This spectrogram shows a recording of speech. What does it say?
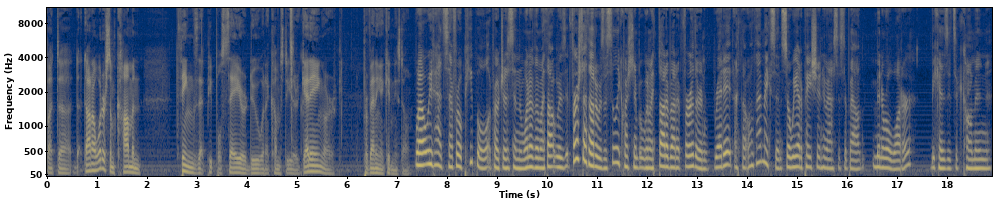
but uh, Donna, what are some common things that people say or do when it comes to either getting or preventing a kidney stone? Well, we've had several people approach us, and one of them I thought was at first I thought it was a silly question, but when I thought about it further and read it, I thought, oh, that makes sense. So we had a patient who asked us about mineral water because it's a common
